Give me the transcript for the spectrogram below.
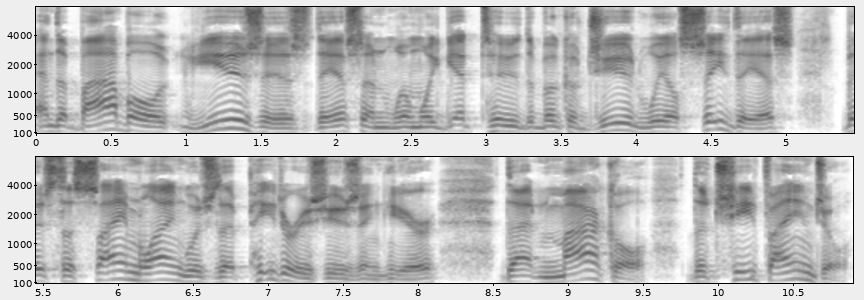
And the Bible uses this, and when we get to the book of Jude, we'll see this, but it's the same language that Peter is using here that Michael, the chief angel,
